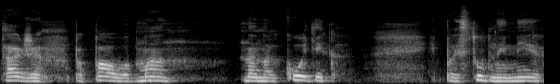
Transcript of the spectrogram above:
также попал в обман – на наркотик, и преступный мир.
